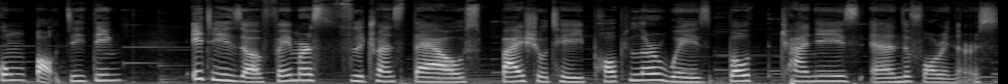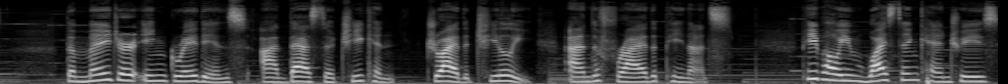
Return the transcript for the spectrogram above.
Kung Pao Ji Ding. It is a famous Sichuan style specialty popular with both Chinese and foreigners. The major ingredients are diced chicken, dried chili, and fried peanuts. People in Western countries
